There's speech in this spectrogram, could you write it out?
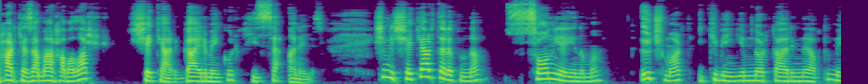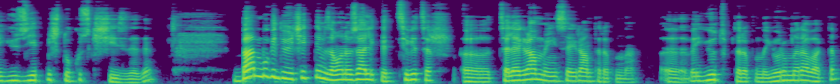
herkese merhabalar. Şeker gayrimenkul hisse analiz. Şimdi şeker tarafında son yayınımı 3 Mart 2024 tarihinde yaptım ve 179 kişi izledi. Ben bu videoyu çektiğim zaman özellikle Twitter, e, Telegram ve Instagram tarafından e, ve YouTube tarafında yorumlara baktım.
